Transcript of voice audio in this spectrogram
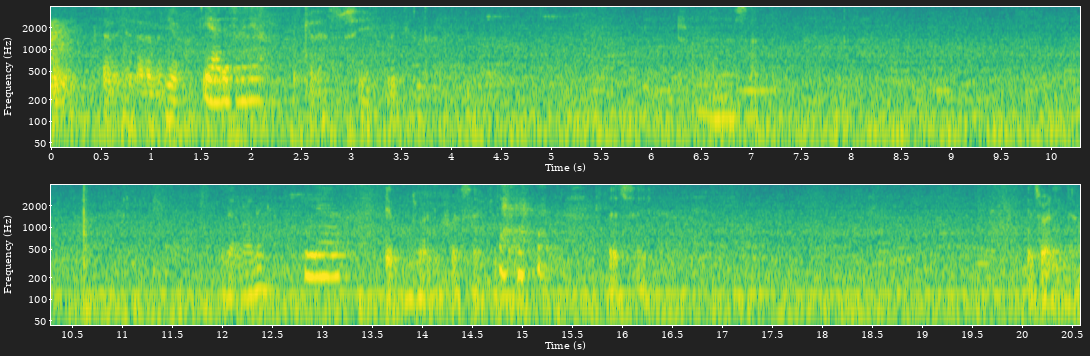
Is that, is that a video? Yeah, it is a video. Okay, let's see if we can try this up. Is that running? No. It was running for a second. Let's see. It's running now.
